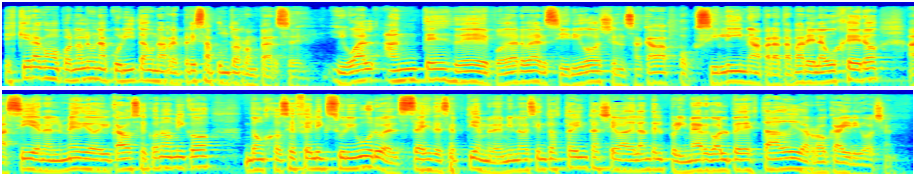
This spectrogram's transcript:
Es que era como ponerle una curita a una represa a punto de romperse. Igual antes de poder ver si Irigoyen sacaba poxilina para tapar el agujero, así en el medio del caos económico, don José Félix Uriburu, el 6 de septiembre de 1930, lleva adelante el primer golpe de Estado y derroca a Irigoyen.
